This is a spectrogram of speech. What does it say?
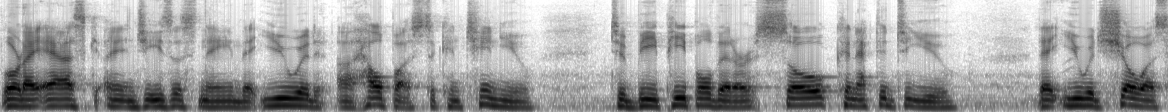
Lord, I ask in Jesus' name that you would uh, help us to continue to be people that are so connected to you, that you would show us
